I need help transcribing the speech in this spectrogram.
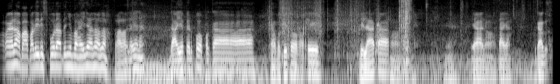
Kaya na, papalinis po natin yung bahay niya, ano, ano, para sa yan, ha. Diaper po, pagka, tapos ito, kape, dilata, oh, yan, yan, oh, tayo. Pagkagot.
